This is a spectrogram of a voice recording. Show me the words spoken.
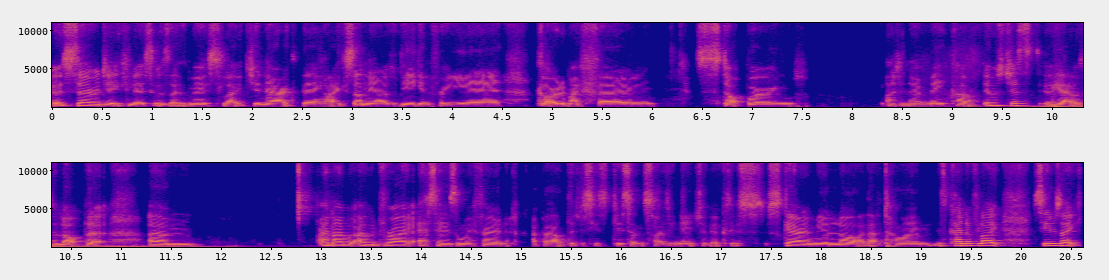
it was so ridiculous. It was like the most like generic thing. Like suddenly I was vegan for a year, got rid of my phone, stopped wearing I don't know makeup. It was just yeah, it was a lot. But um and I, I would write essays on my phone about the desensitizing nature of it because it's scaring me a lot at that time. It's kind of like seems like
